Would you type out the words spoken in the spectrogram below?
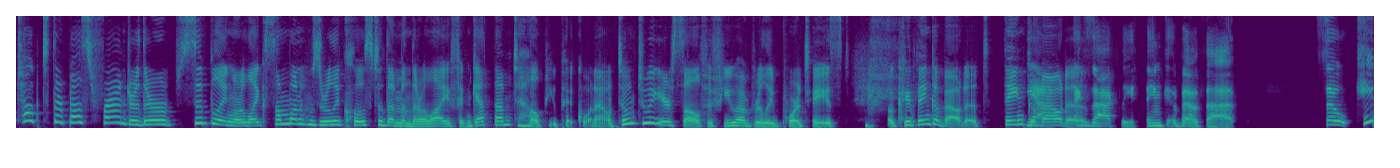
talk to their best friend or their sibling or like someone who's really close to them in their life and get them to help you pick one out. Don't do it yourself if you have really poor taste. Okay, think about it. Think about it. Exactly. Think about that. So, Kate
